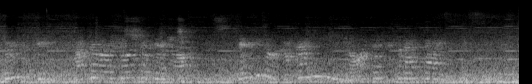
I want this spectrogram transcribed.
運賃または乗車券を駅の係員にお渡しください。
